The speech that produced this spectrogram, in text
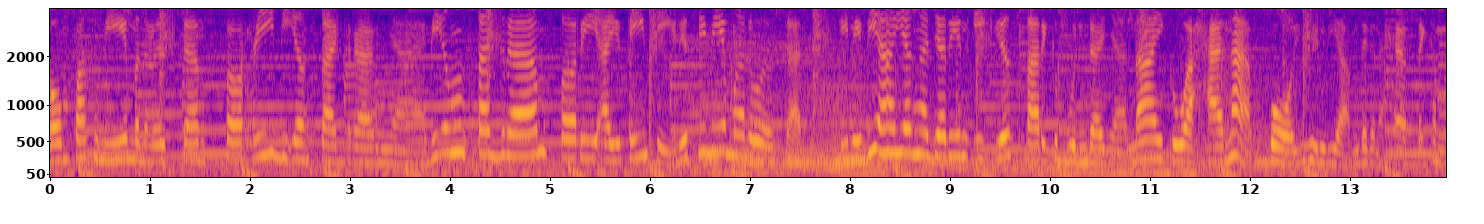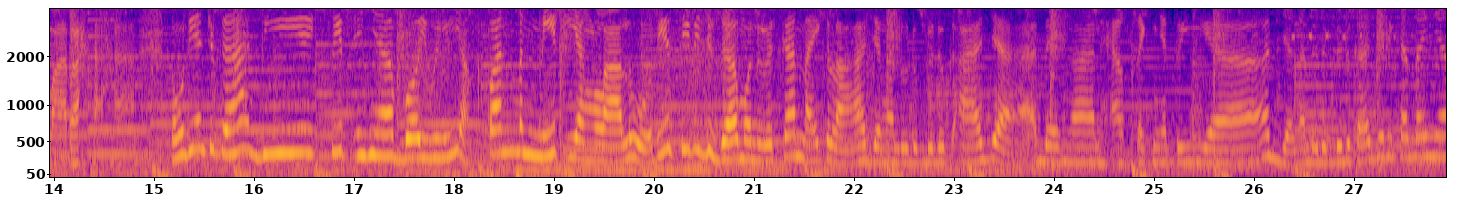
kompak nih menuliskan story di Instagramnya. Di Instagram story Ayu Ting Ting di sini menuliskan ini dia yang ngajarin Ikis tarik ke bundanya naik wahana Boy William dengan hashtag kemarah Kemudian juga di feednya Boy William. 8 menit yang lalu. Di sini juga menuliskan naiklah jangan duduk-duduk aja dengan hashtagnya tuh ya. Jangan duduk-duduk aja nih katanya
